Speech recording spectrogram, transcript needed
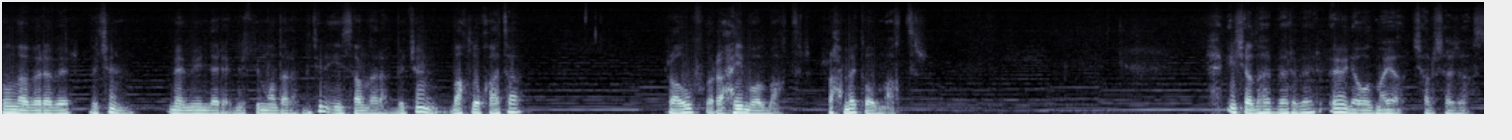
bununla beraber bütün müminlere, Müslümanlara, bütün insanlara, bütün mahlukata rauf ve rahim olmaktır. Rahmet olmaktır. İnşallah beraber öyle olmaya çalışacağız.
